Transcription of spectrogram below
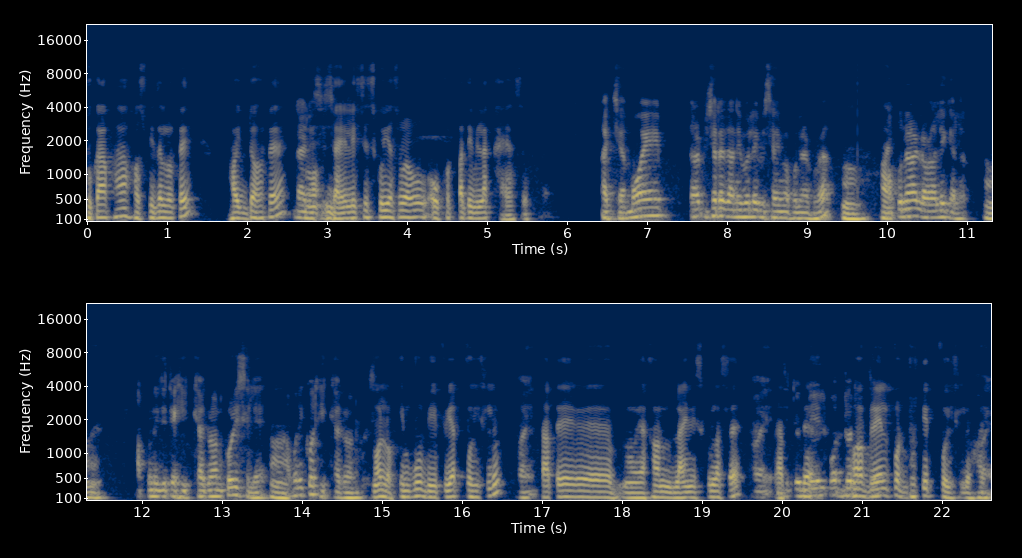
চুকাফা হস্পিটেলতে সদ্যহতে। ডায়েলিচিছ। কৰি আছোঁ আৰু ঔষধ পাতিবিলাক খাই আছোঁ। আচ্ছা মই তাৰপিছতে জানিবলৈ বিচাৰিম আপোনাৰ পৰা। আপোনাৰ ল'ৰালি কালত আপুনি যেতিয়া শিক্ষা গ্ৰহণ কৰিছিলে। আপুনি ক'ত শিক্ষা গ্ৰহণ কৰিছিলে? মই লখিমপুৰ বি পি ইয়াত পঢ়িছিলোঁ। তাতে এখন ব্লাইণ্ড স্কুল আছে। ব্ৰেল পদ্ধতিত পঢ়িছিলোঁ হয়।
